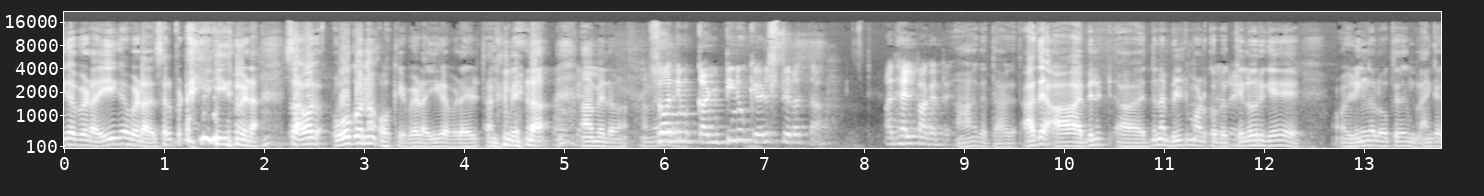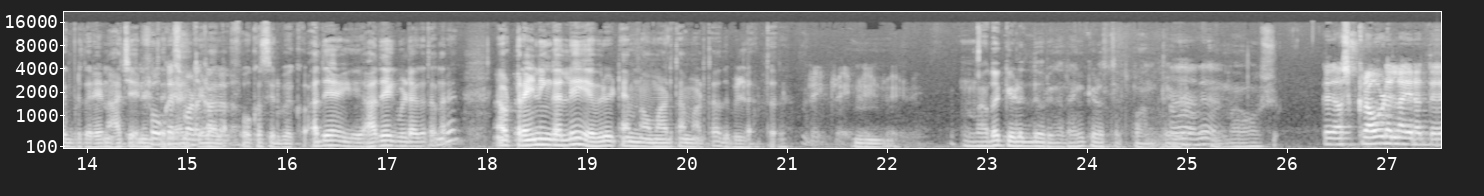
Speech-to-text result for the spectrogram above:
ಈಗ ಬೇಡ ಈಗ ಬೇಡ ಸ್ವಲ್ಪ ಟೈಮ್ ಈಗ ಬೇಡ. ಸೊ ಅವಾಗ ಹೋಗೋಣ ಓಕೆ ಬೇಡ ಈಗ ಬೇಡ ಹೇಳ್ತಾನೆ ಬೇಡ. ಆಮೇಲೆ ಆಮೇಲೆ ಸೊ ನಿಮ್ಗೆ ಕಂಟಿನ್ಯೂ ಕೇಳಿಸ್ತಿರತ್ತಾ? ಅದು ಹೆಲ್ಪ್ ಆಗುತ್ತೆ. ಆಗುತ್ತೆ ಆಗುತ್ತೆ. ಅದೇ ಆ ಅಬಿಲಿಟಿ ಇದನ್ನ ಬಿಲ್ಡ್ ಮಾಡ್ಕೋಬೇಕು. ಕೆಲವರಿಗೆ ರಿಂಗಲ್ಲಿ ಹೋಗ್ತಿದ್ದಂಗೆ ಬ್ಲ್ಯಾಂಕ್ ಆಗಿಬಿಡ್ತಾರೆ ಏನು ಆಚೆ ಏನು ಕೇಳಲ್ಲ. ಫೋಕಸ್ ಇರಬೇಕು. ಅದೇ ಅದೇ ಹೇಗೆ ಬಿಲ್ಡ್ ಆಗುತ್ತೆ ಅಂದರೆ ನಾವು ಟ್ರೈನಿಂಗಲ್ಲಿ ಎವ್ರಿ ಟೈಮ್ ನಾವು ಮಾಡ್ತಾ ಮಾಡ್ತಾ ಅದು ಬಿಲ್ಡ್ ಆಗ್ತದೆ. Right right hmm. ಅದ ಕೇಳಿದ್ದೆ ಅವ್ರಿಗೆ ಅದು ಹೆಂಗೆ ಕೇಳಿಸ್ತಪ್ಪ. ನಾವು ಅಷ್ಟು ಕ್ರೌಡ್ ಎಲ್ಲ ಇರುತ್ತೆ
